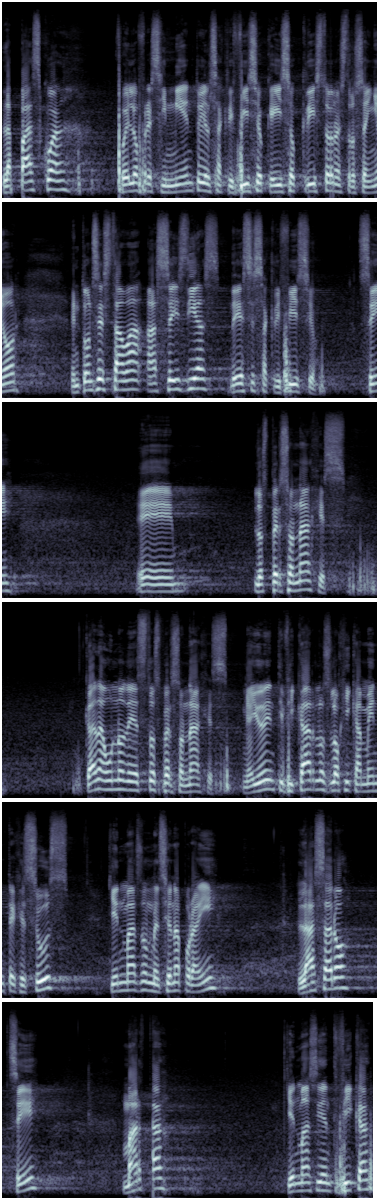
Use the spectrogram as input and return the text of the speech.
La Pascua fue el ofrecimiento y el sacrificio que hizo Cristo nuestro Señor entonces estaba a seis días de ese sacrificio. ¿sí? Eh, los personajes. cada uno de estos personajes. Me ayuda a identificarlos lógicamente Jesús. ¿Quién más nos menciona por ahí? Lázaro, ¿sí? Marta. ¿Quién más identifica?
